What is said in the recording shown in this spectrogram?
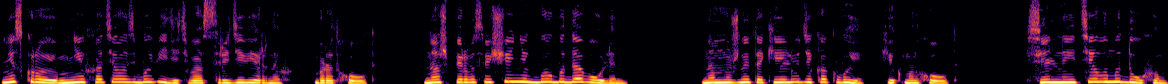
Не скрою, мне хотелось бы видеть вас среди верных, брат Холт. Наш первосвященник был бы доволен, нам нужны такие люди, как вы, Хикман Холт. Сильные телом и духом.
